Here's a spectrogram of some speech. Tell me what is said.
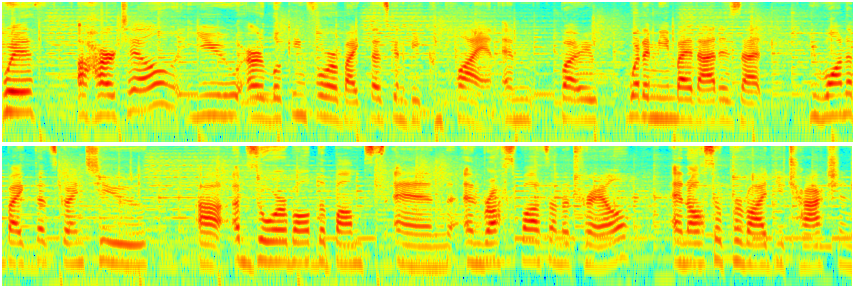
With a hardtail, you are looking for a bike that's going to be compliant. And by what I mean by that is that you want a bike that's going to uh, absorb all the bumps and, and rough spots on a trail and also provide you traction.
